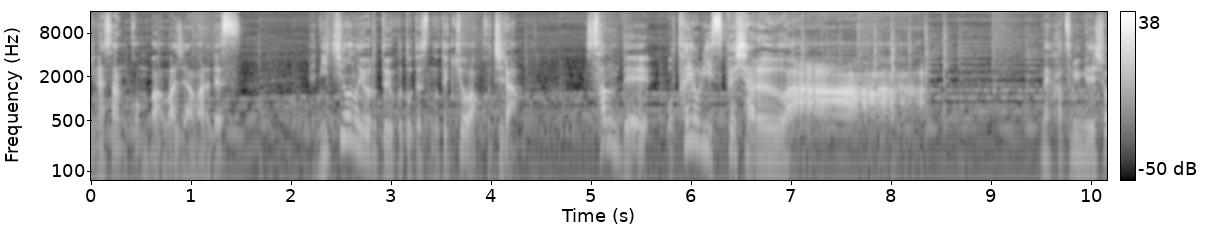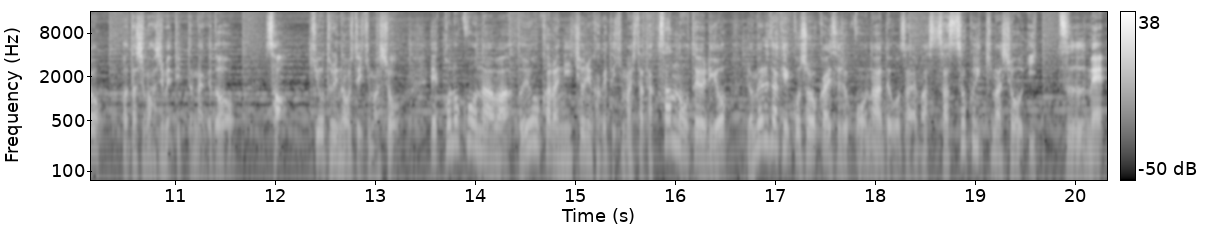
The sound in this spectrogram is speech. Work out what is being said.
皆さんこんばんはジャーマネです。日曜の夜ということですので今日はこちら。サンデーお便りスペシャルはね、初耳でしょ？私も初めて言ったんだけど。さあ気を取り直していきましょう。えこのコーナーは土曜から日曜にかけてきましたたくさんのお便りを読めるだけご紹介するコーナーでございます。早速いきましょう。1通目。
